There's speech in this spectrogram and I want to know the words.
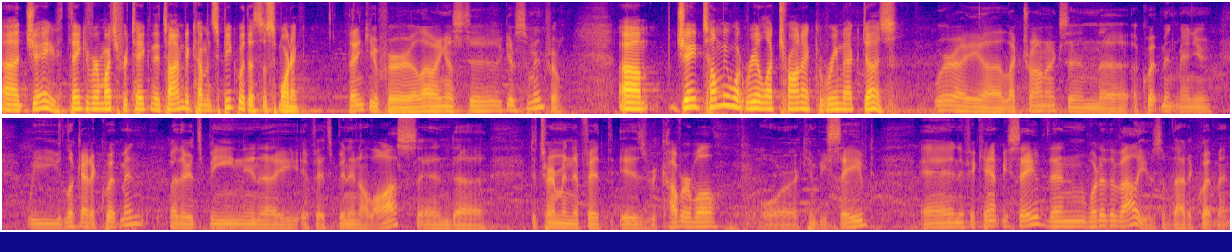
Uh, Jay, thank you very much for taking the time to come and speak with us this morning. Thank you for allowing us to give some info. Um, Jay, tell me what Reelectronic Remec does. We're a uh, electronics and uh, equipment menu. We look at equipment, whether it's been in a if it's been in a loss, and uh, determine if it is recoverable or can be saved. And if it can't be saved, then what are the values of that equipment?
